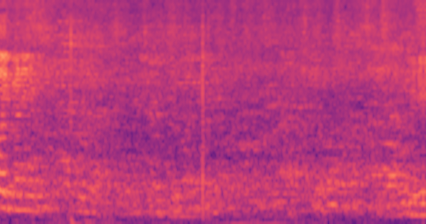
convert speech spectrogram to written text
നോക്കണേ P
